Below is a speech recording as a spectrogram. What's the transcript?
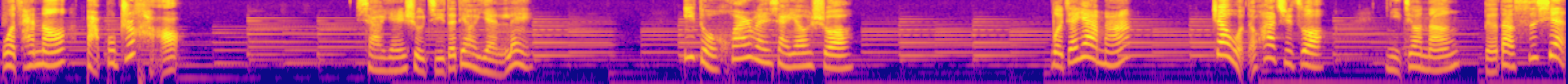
我才能把布织好。”小鼹鼠急得掉眼泪。一朵花弯下腰说：“我叫亚麻，照我的话去做，你就能得到丝线。”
